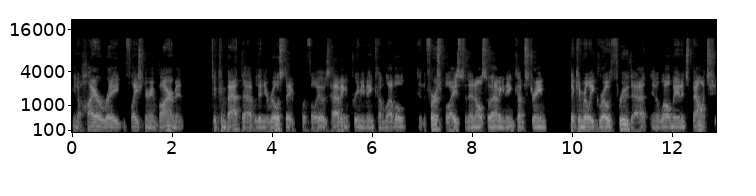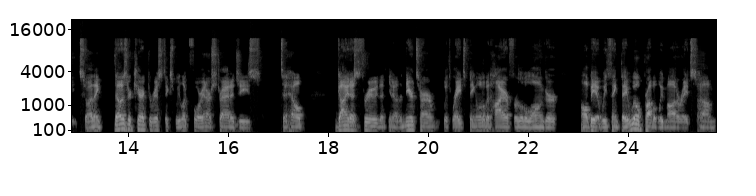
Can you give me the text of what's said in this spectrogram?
you know higher rate inflationary environment to combat that within your real estate portfolio is having a premium income level in the first place and then also having an income stream that can really grow through that in a well managed balance sheet so i think those are characteristics we look for in our strategies to help guide us through the you know the near term with rates being a little bit higher for a little longer albeit we think they will probably moderate some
